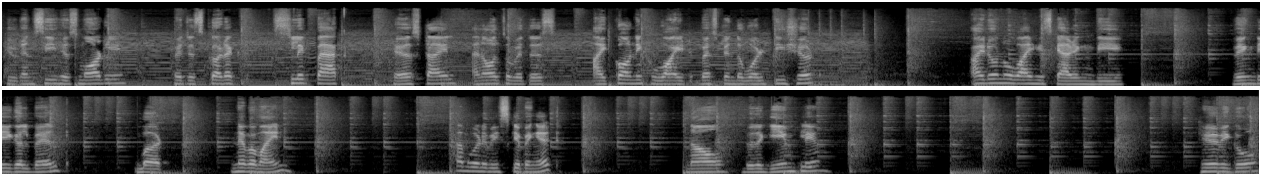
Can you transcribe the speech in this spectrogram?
You can see his model with his correct slick back hairstyle and also with his iconic white best in the world t-shirt. I don't know why he's carrying the winged eagle belt, but never mind. I'm going to be skipping it. Now do the gameplay. Here we go.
